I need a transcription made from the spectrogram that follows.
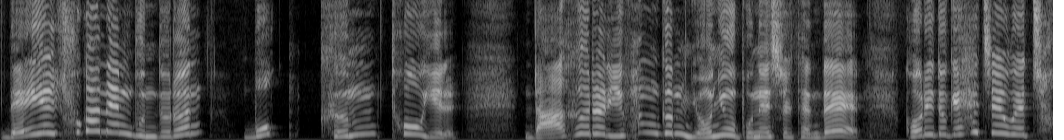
내일 휴가 낸 분들은 목 금, 토, 일 나흘을 이 황금 연휴 보내실 텐데 거리두기 해제 후에 처음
